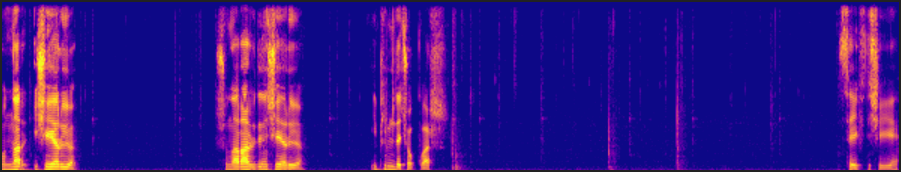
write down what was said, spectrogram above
Bunlar işe yarıyor. Şunlar harbiden işe yarıyor. İpim de çok var. Safety şeyi.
